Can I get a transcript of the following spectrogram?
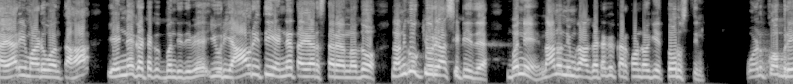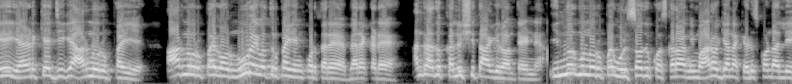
ತಯಾರಿ ಮಾಡುವಂತಹ ಎಣ್ಣೆ ಘಟಕಕ್ಕೆ ಬಂದಿದ್ದೀವಿ. ಇವ್ರು ಯಾವ ರೀತಿ ಎಣ್ಣೆ ತಯಾರಿಸ್ತಾರೆ ಅನ್ನೋದು ನನಗೂ ಕ್ಯೂರಿಯಾಸಿಟಿ ಇದೆ. ಬನ್ನಿ ನಾನು ನಿಮ್ಗೆ ಆ ಘಟಕಕ್ಕೆ ಕರ್ಕೊಂಡೋಗಿ ತೋರಿಸ್ತೀನಿ. ಒಣಕೊಬ್ರಿ ಎರಡ್ ಕೆಜಿಗೆ ಆರ್ನೂರು ರೂಪಾಯಿ. ಆರ್ನೂರು ರೂಪಾಯಿಗೆ ಅವ್ರು ನೂರೈವತ್ತು ರೂಪಾಯಿ ಹೆಂಗ್ ಕೊಡ್ತಾರೆ ಬೇರೆ ಕಡೆ? ಅಂದ್ರೆ ಅದು ಕಲುಷಿತ ಆಗಿರೋಂತ ಎಣ್ಣೆ. ಇನ್ನೂರ್ ಮುನ್ನೂರು ರೂಪಾಯಿ ಉಳಿಸೋದಕ್ಕೋಸ್ಕರ ನಿಮ್ಮ ಆರೋಗ್ಯನ ಕೆಡಿಸ್ಕೊಂಡು ಅಲ್ಲಿ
